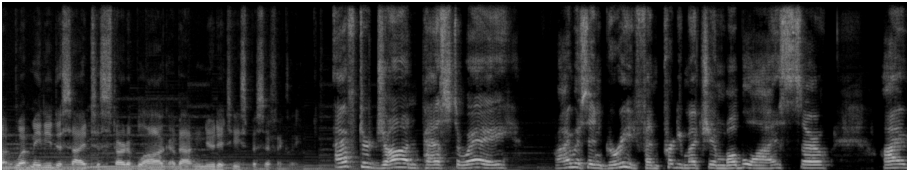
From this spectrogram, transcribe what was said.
What, what made you decide to start a blog about nudity specifically? After John passed away, I was in grief and pretty much immobilized. So I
